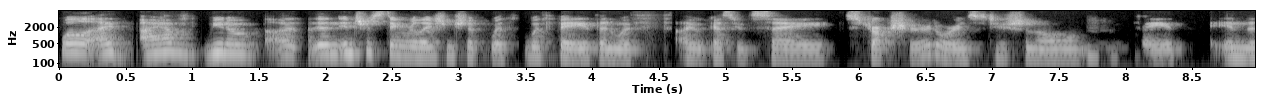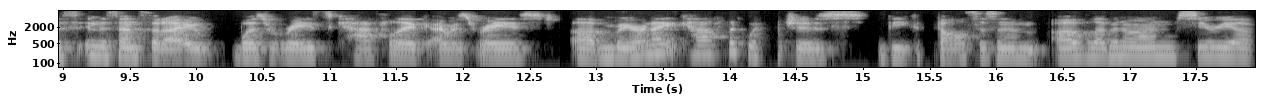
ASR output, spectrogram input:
Well i i have you know uh, an interesting relationship with with faith and with i guess you'd say structured or institutional mm-hmm. faith in this in the sense that I was raised Catholic. I was raised uh, Maronite Catholic, which is the Catholicism of Lebanon, Syria,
